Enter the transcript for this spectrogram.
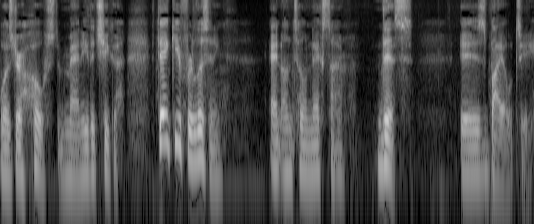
was your host, Manny the Chiga. Thank you for listening. And until next time, this is BioT.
